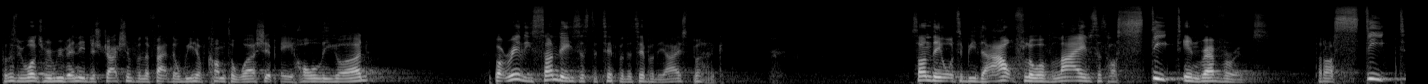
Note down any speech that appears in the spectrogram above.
Because we want to remove any distraction from the fact that we have come to worship a holy God. But really, Sunday is just the tip of the tip of the iceberg. Sunday ought to be the outflow of lives that are steeped in reverence, that are steeped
